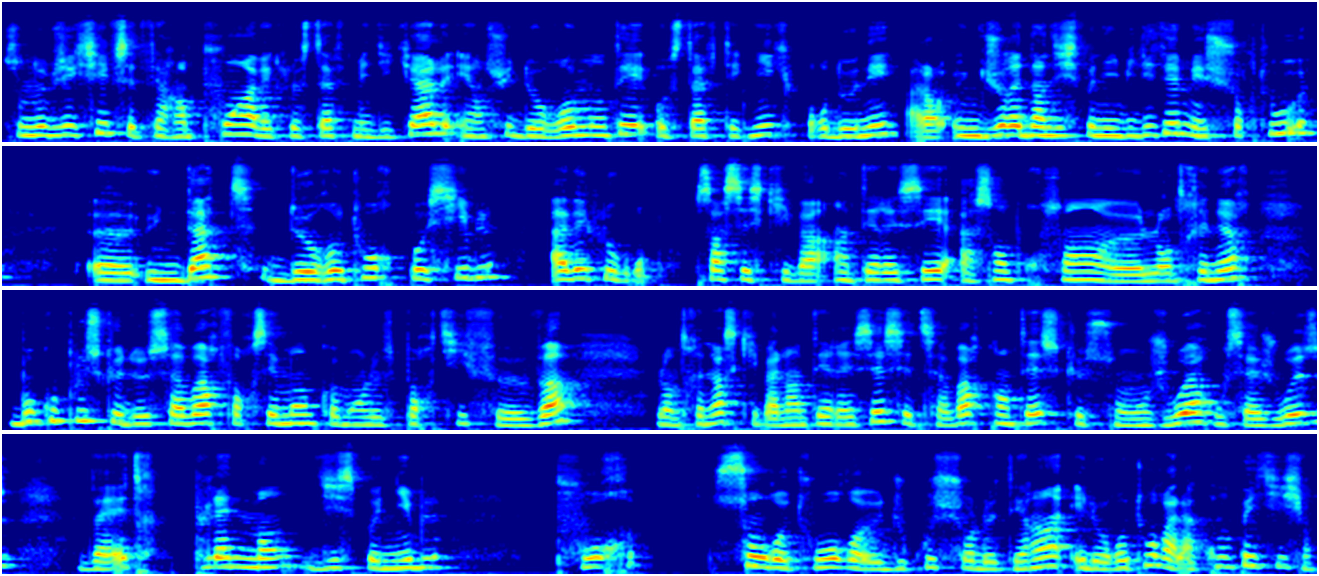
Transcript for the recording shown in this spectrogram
son objectif, c'est de faire un point avec le staff médical et ensuite de remonter au staff technique pour donner une durée d'indisponibilité, mais surtout une date de retour possible avec le groupe. Ça, c'est ce qui va intéresser à 100% euh, l'entraîneur, beaucoup plus que de savoir forcément comment le sportif euh, va. L'entraîneur, ce qui va l'intéresser, c'est de savoir quand est-ce que son joueur ou sa joueuse va être pleinement disponible pour son retour euh, du coup sur le terrain et le retour à la compétition.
